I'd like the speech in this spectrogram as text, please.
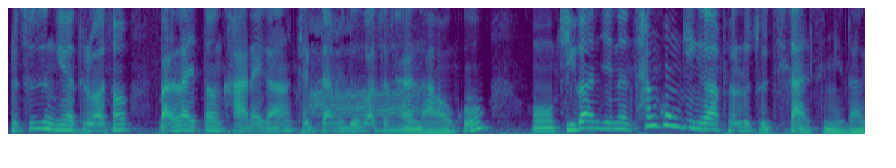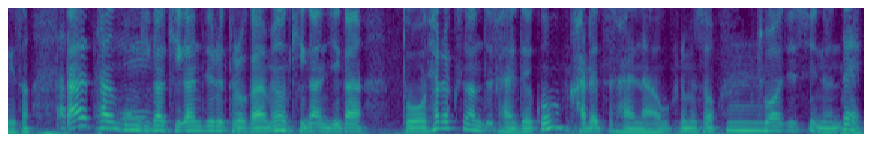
그 수증기가 들어가서 말라있던 가래가 객담이 아. 녹아서 잘 나오고 어, 기관지는 찬 공기가 별로 좋지가 않습니다. 그래서 따뜻한 따뜻하게. 공기가 기관지로 들어가면 기관지가 또 혈액순환도 잘 되고 가래도 잘 나오고 그러면서 음. 좋아질 수 있는데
